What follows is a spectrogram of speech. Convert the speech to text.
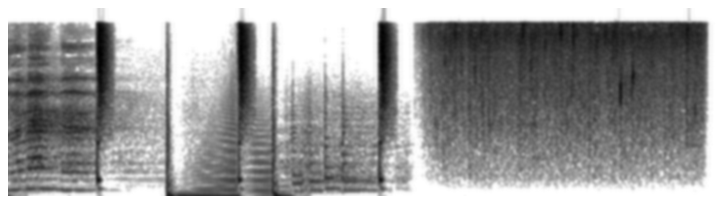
remember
